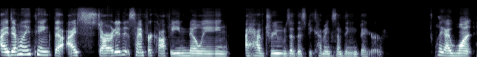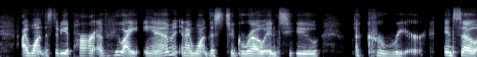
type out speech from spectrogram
I definitely think that I started It's Time for Coffee knowing I have dreams of this becoming something bigger. Like I want I want this to be a part of who I am and I want this to grow into a career. And so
